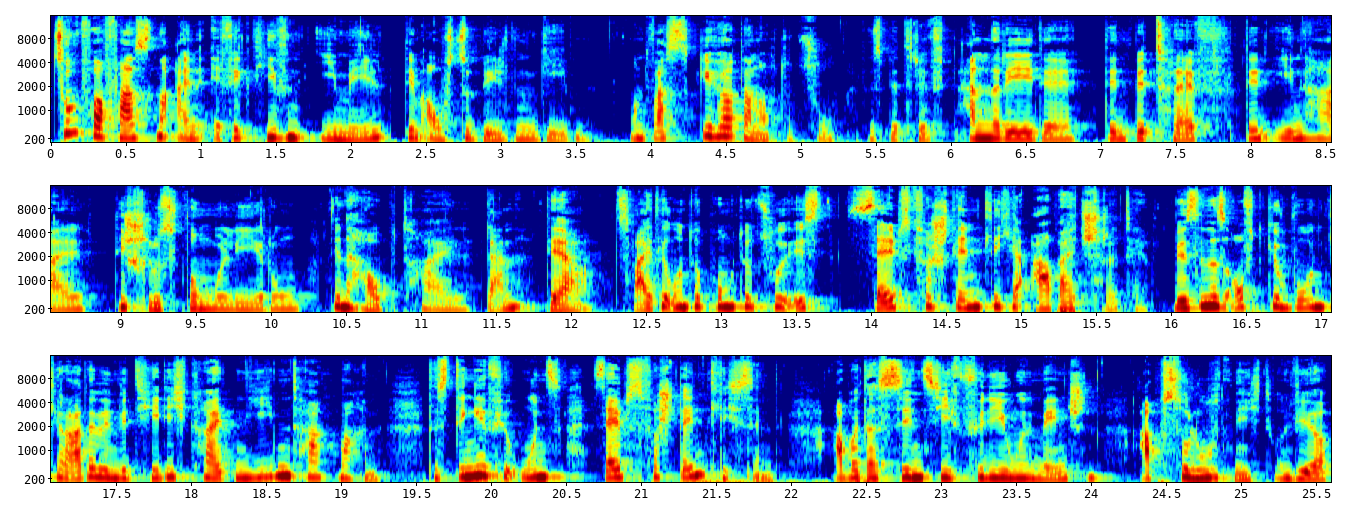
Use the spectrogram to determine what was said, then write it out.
zum Verfassen einer effektiven E-Mail dem Auszubildenden geben. Und was gehört da noch dazu? Das betrifft Anrede, den Betreff, den Inhalt, die Schlussformulierung, den Hauptteil. Dann der zweite Unterpunkt dazu ist selbstverständliche Arbeitsschritte. Wir sind es oft gewohnt, gerade wenn wir Tätigkeiten jeden Tag machen, dass Dinge für uns selbstverständlich sind. Aber das sind sie für die jungen Menschen absolut nicht. Und wir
